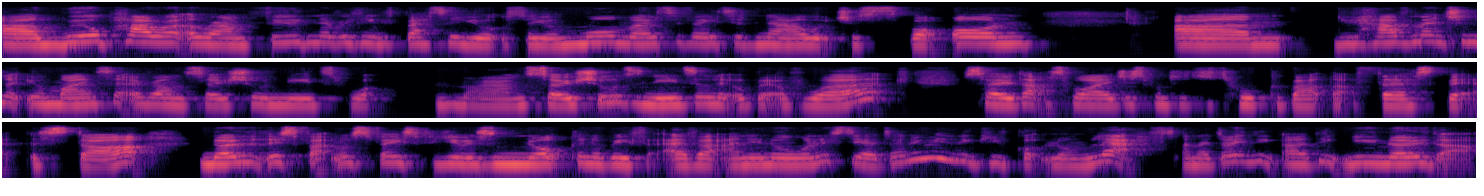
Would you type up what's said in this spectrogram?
um, willpower around food and everything's better. You're so you're more motivated now, which is spot on. Um, you have mentioned that your mindset around social needs what around socials needs a little bit of work. So that's why I just wanted to talk about that first bit at the start. Know that this fat loss phase for you is not going to be forever. And in all honesty, I don't even think you've got long left. And I don't think I think you know that.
